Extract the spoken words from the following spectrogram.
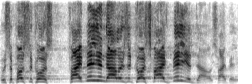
It was supposed to cost $5 million. It cost $5 billion. 5 billion.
